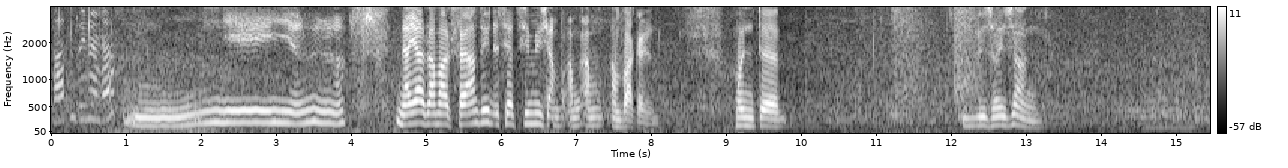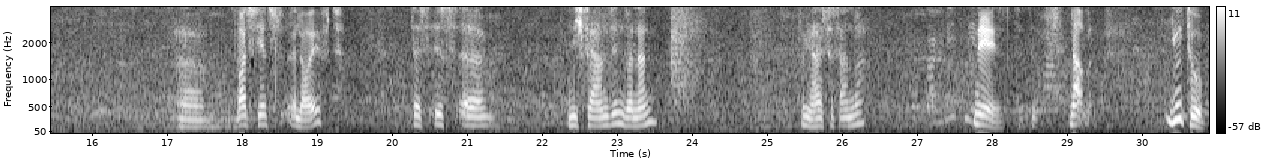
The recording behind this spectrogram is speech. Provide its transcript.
Verraten Sie mir was? Mm, naja, sagen wir, das Fernsehen ist ja ziemlich am, am, am, am Wackeln. Und äh, wie soll ich sagen? Was jetzt läuft, das ist äh, nicht Fernsehen, sondern, wie heißt das andere? Nee, na, YouTube,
